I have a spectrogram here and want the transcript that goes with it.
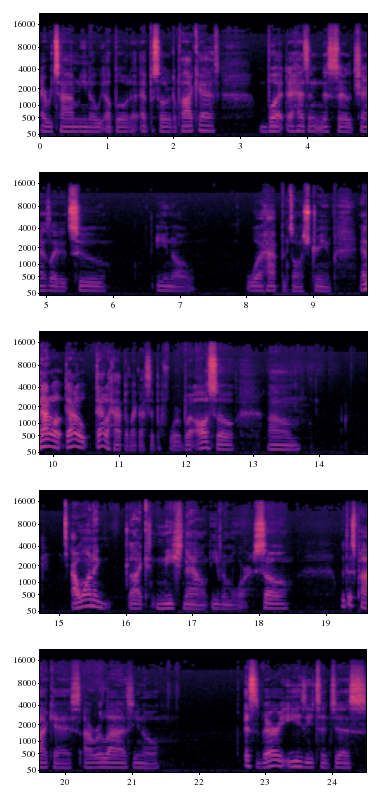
every time you know we upload an episode of the podcast, but that hasn't necessarily translated to you know what happens on stream, and that'll that'll that'll happen like I said before, but also um, I want to like niche down even more. So with this podcast, I realize, you know, it's very easy to just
